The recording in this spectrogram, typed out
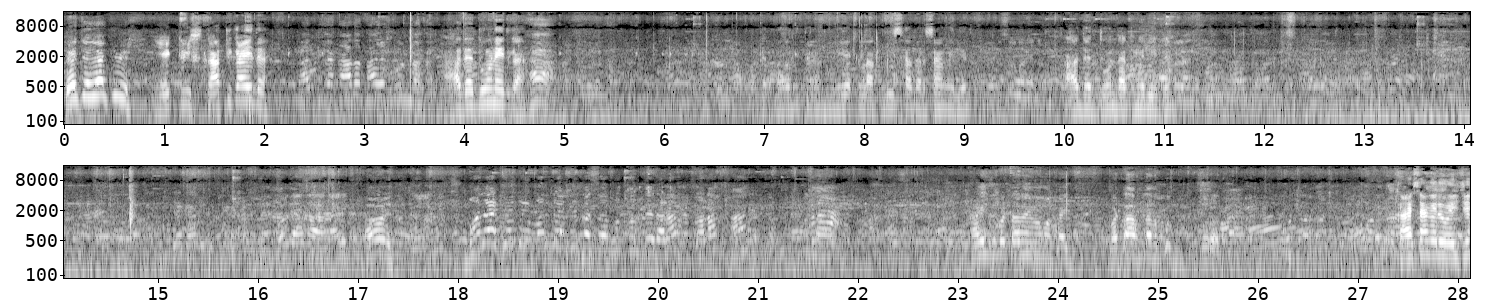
त्याचे एकवीस. एकवीस. दाती काय इथं? आता दोन आहेत का? तर बघा मित्रांनो एक लाख वीस हजार सांगितले आदत दोन दात मध्ये काहीच बटा नाही मामा काहीच. बटा असला तर परत. काय सांगायला व्हायचे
